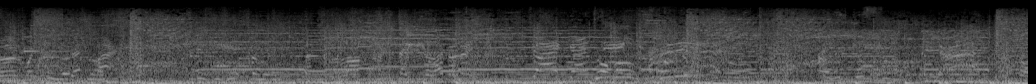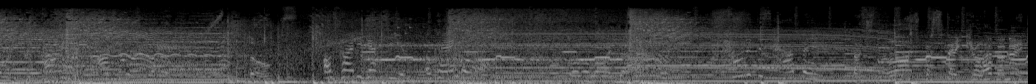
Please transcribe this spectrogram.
learn when to step back. This is it for me. That's the last mistake you'll ever make. I'll try to get to you, okay? How did this happen? That's the last mistake you'll ever make.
